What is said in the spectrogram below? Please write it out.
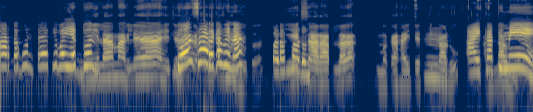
अर्धा गुंटा किंवा एक दोन हिला मागल्या ह्याच्या दोन सारं का होईना? म्हणलं होतं. पडक एक पाडून. सारा आपला मका हाय त्यात ती हम्म. काढू ऐका आणि तुम्ही.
